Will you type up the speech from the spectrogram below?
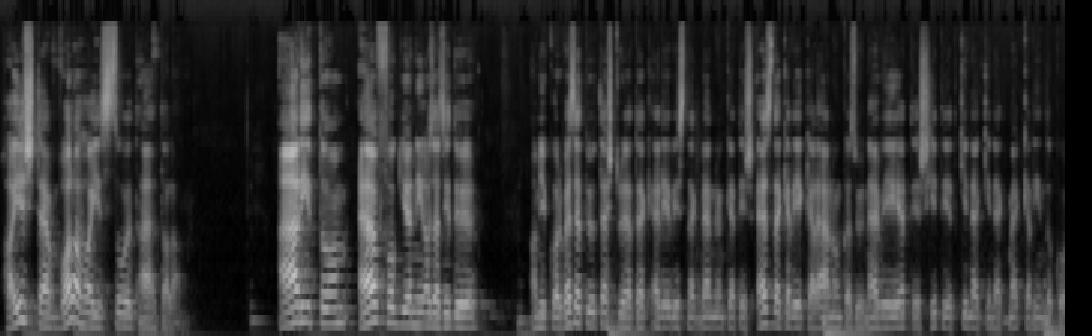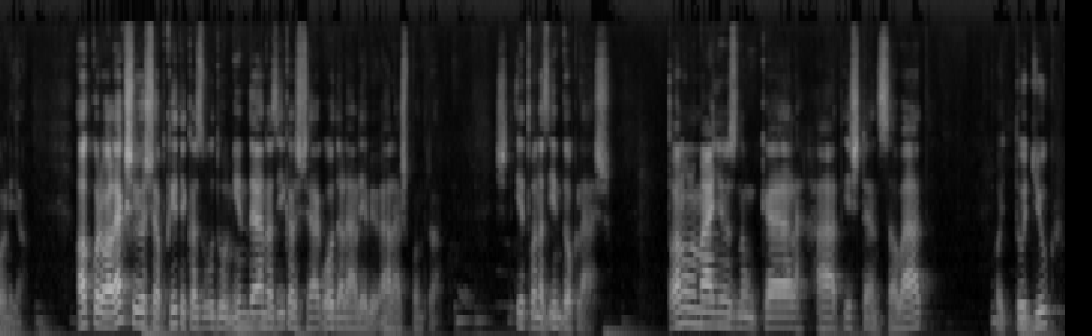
ha Isten valaha is szólt általam, állítom, el fog jönni az az idő, amikor vezető testületek elé visznek bennünket, és ezdek elé kell állnunk az ő nevéért, és hitét kinek-kinek meg kell indokolnia. Akkor a legsúlyosabb kritika zúdul minden az igazság oldalán lévő álláspontra. És itt van az indoklás. Tanulmányoznunk kell hát Isten szavát, hogy tudjuk,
